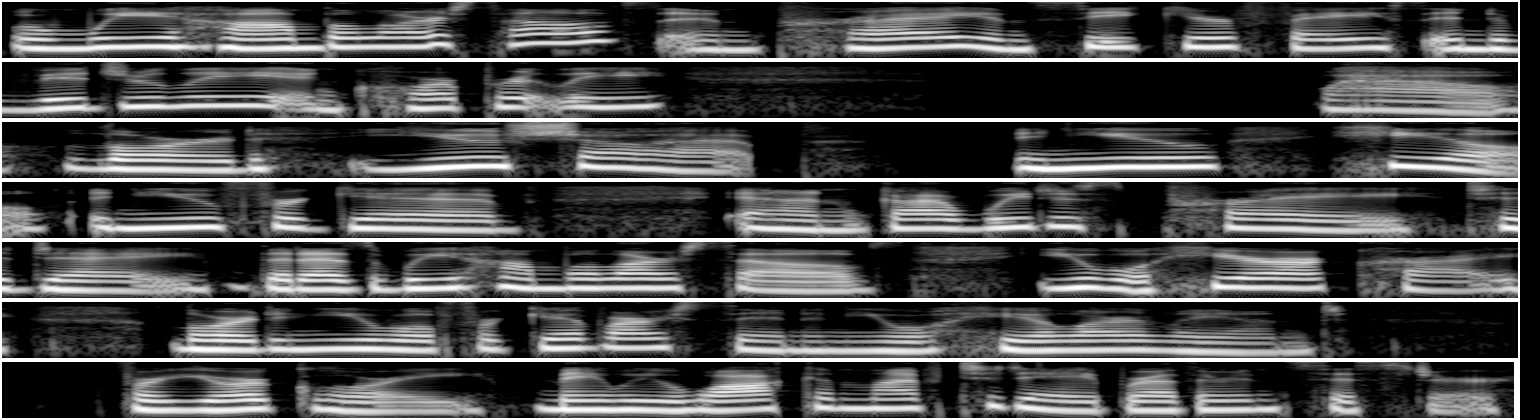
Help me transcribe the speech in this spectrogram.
when we humble ourselves and pray and seek your face individually and corporately, wow, Lord, you show up and you heal and you forgive. And God, we just pray today that as we humble ourselves, you will hear our cry, Lord, and you will forgive our sin and you will heal our land. For your glory, may we walk in love today, brother and sister.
